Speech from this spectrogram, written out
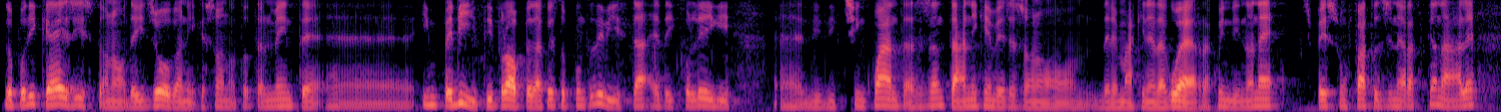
Dopodiché esistono dei giovani che sono totalmente eh, impediti proprio da questo punto di vista e dei colleghi eh, di, di 50-60 anni che invece sono delle macchine da guerra, quindi non è spesso un fatto generazionale,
